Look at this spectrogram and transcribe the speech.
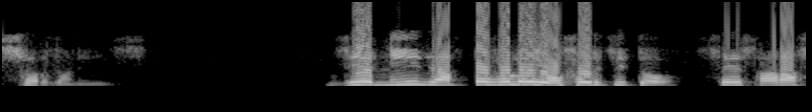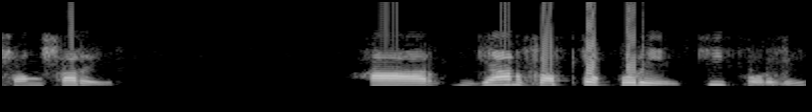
ঈশ্বর বানিয়েছে। যে নিজ আত্ম বলেই অপরিচিত, সে সারা সংসারে আর জ্ঞান প্রাপ্ত করে কি করবে?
